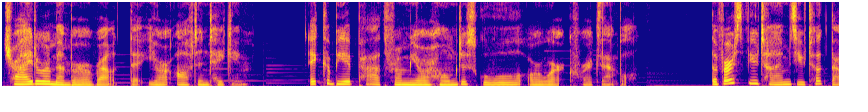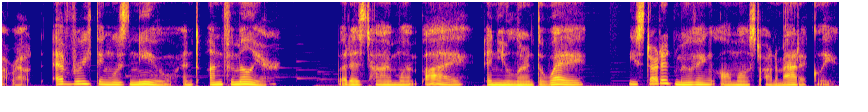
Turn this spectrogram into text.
Try to remember a route that you're often taking. It could be a path from your home to school or work, for example. The first few times you took that route, everything was new and unfamiliar. But as time went by and you learned the way, you started moving almost automatically.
